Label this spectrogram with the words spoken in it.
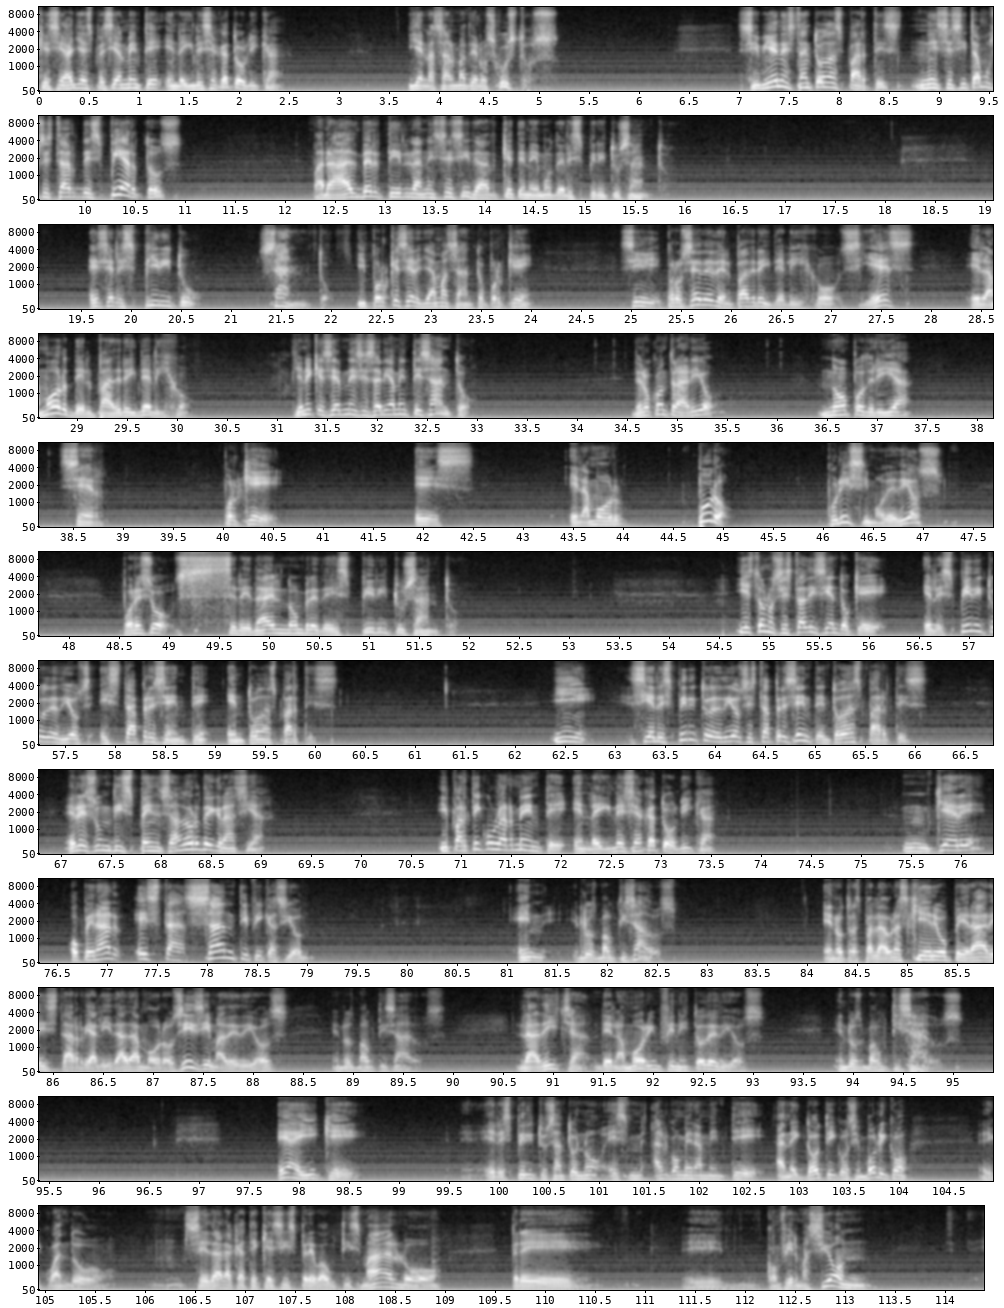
que se halla especialmente en la Iglesia Católica y en las almas de los justos. Si bien está en todas partes, necesitamos estar despiertos para advertir la necesidad que tenemos del Espíritu Santo. Es el Espíritu Santo. ¿Y por qué se le llama santo? Porque si procede del Padre y del Hijo, si es el amor del Padre y del Hijo, tiene que ser necesariamente santo. De lo contrario, no podría ser, porque es el amor puro, purísimo de Dios. Por eso se le da el nombre de Espíritu Santo. Y esto nos está diciendo que el Espíritu de Dios está presente en todas partes. Y si el Espíritu de Dios está presente en todas partes, Él es un dispensador de gracia y particularmente en la Iglesia Católica, mm, quiere operar esta santificación en los bautizados. En otras palabras, quiere operar esta realidad amorosísima de Dios en los bautizados. La dicha del amor infinito de Dios en los bautizados. He ahí que el Espíritu Santo no es algo meramente anecdótico, simbólico, eh, cuando se da la catequesis prebautismal o pre eh,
